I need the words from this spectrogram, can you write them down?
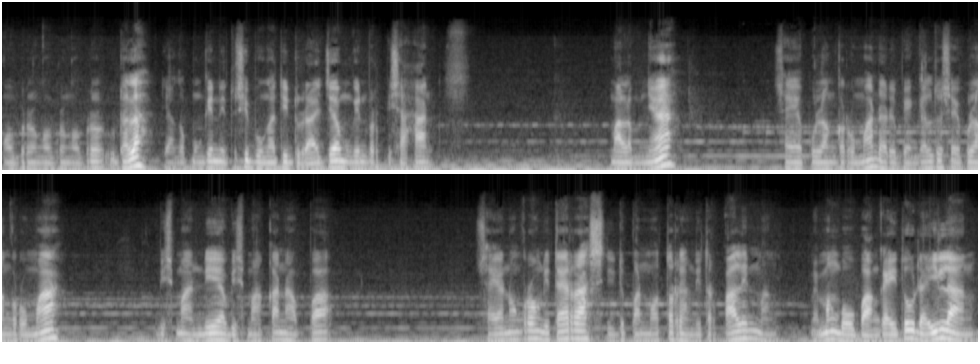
ngobrol-ngobrol-ngobrol. Udahlah dianggap mungkin itu sih bunga tidur aja mungkin perpisahan. Malamnya saya pulang ke rumah dari bengkel tuh saya pulang ke rumah. Habis mandi habis makan apa saya nongkrong di teras di depan motor yang diterpalin mang memang bau bangkai itu udah hilang.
